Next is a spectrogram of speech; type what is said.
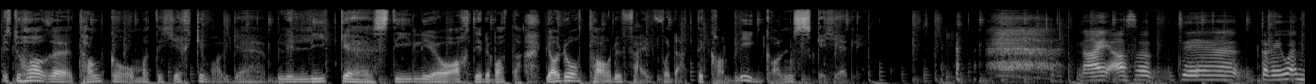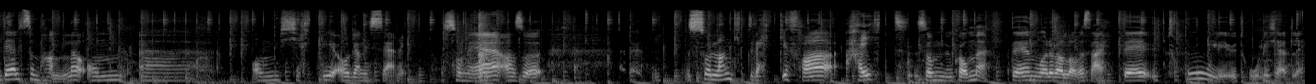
hvis du har eh, tanker om at kirkevalget blir like stilige og artige debatter, ja, da tar du feil, for dette kan bli ganske kjedelig. Nei, altså det, det er jo en del som handler om, eh, om kirkelig organisering. Som er altså så langt vekke fra heit som du kommer. Det må det være lov å si. Det er utrolig, utrolig kjedelig.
